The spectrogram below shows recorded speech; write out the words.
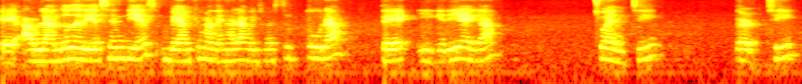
eh, hablando de 10 en 10, vean que maneja la misma estructura, T, Y, 20, 30,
